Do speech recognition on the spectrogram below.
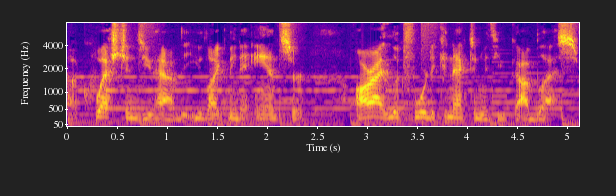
uh, questions you have that you'd like me to answer. All right, look forward to connecting with you. God bless.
